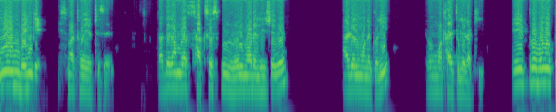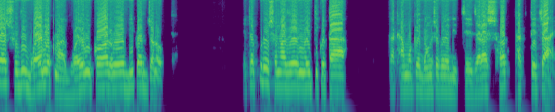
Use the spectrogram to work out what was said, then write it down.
নিয়ম ভেঙে স্মার্ট হয়ে উঠেছে। তাদের আমরা সাকসেসফুল রোল মডেল হিসেবে আইডল মনে করি এবং মাথায় তুলে রাখি। এই প্রবণতা শুধু ভয়ানক নয়, ভয়ঙ্কর ও বিপজ্জনক। এটা পুরো সমাজের নৈতিকতা কাঠামোকে ধ্বংস করে দিচ্ছে। যারা সৎ থাকতে চায়,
